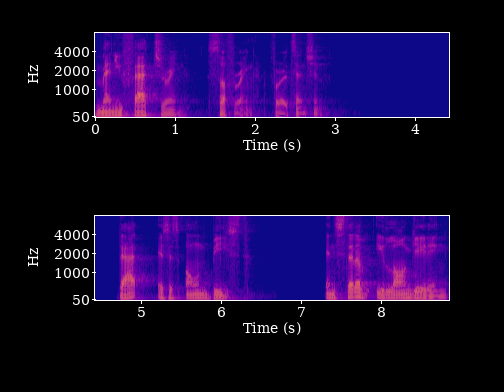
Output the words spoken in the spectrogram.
manufacturing suffering for attention. That is its own beast. Instead of elongating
